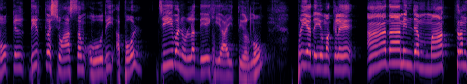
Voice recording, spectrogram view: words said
മൂക്കിൽ ദീർഘശ്വാസം ഊതി അപ്പോൾ ജീവനുള്ള ദേഹിയായി തീർന്നു. പ്രിയ ദൈവമക്കളെ ആദാമിന്റെ മാത്രം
